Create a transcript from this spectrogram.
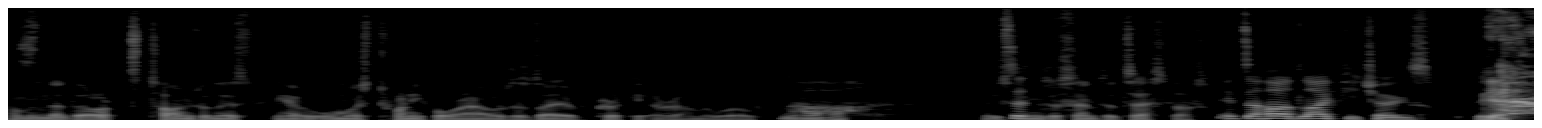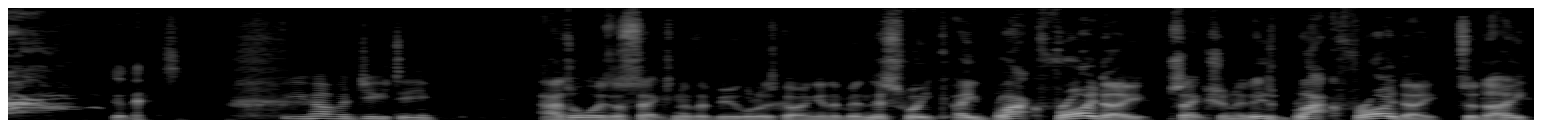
I mean, there are times when there's you know almost 24 hours a day of cricket around the world. Ah, These things are sent to test us. it's a hard life you chose. Yeah, it is. But you have a duty. As always, a section of the Bugle is going in the bin. This week, a Black Friday section. It is Black Friday today,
